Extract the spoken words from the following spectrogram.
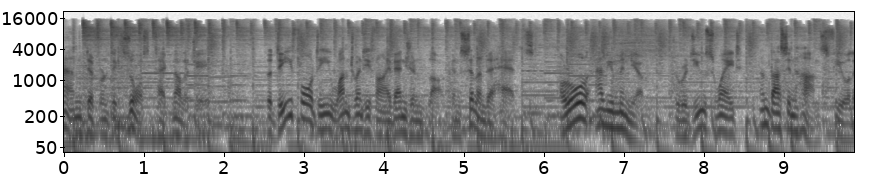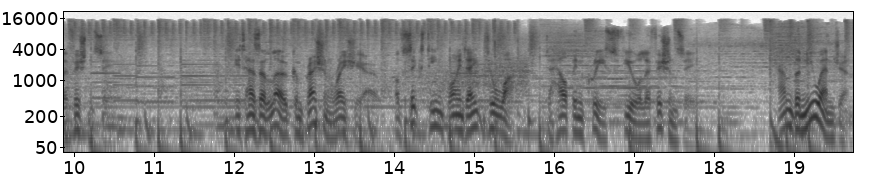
and different exhaust technology. The D4D 125 engine block and cylinder heads are all aluminium to reduce weight and thus enhance fuel efficiency. It has a low compression ratio of 16.8 to 1 to help increase fuel efficiency. And the new engine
